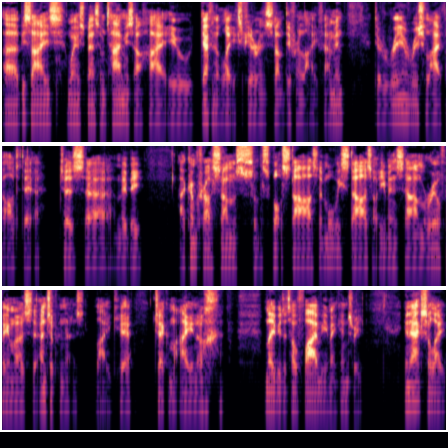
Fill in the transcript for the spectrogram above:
Uh, besides, when you spend some time in Shanghai, you definitely experience some different life. I mean, the real rich life out there. Just uh, maybe I come across some, some sports stars and movie stars, or even some real famous entrepreneurs like uh, Jack Ma. You know, maybe the top five in my country. You know, actually,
